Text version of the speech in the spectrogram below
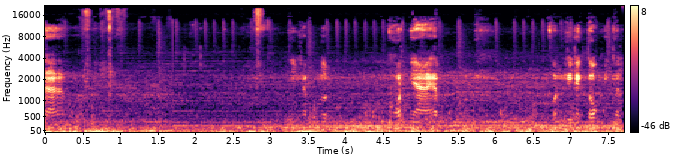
ถามนี่ครับรถฮดยาครับฝนคือจะตกอีกแล้ว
